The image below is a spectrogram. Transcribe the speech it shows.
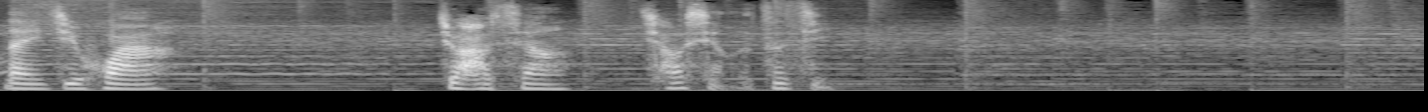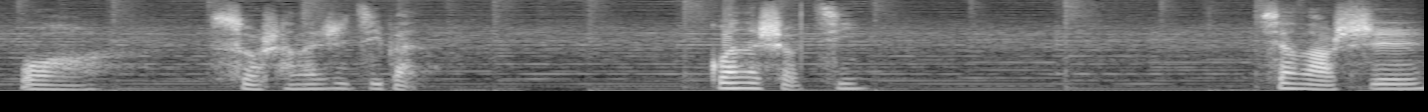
那一句话就好像敲醒了自己。我锁上了日记本，关了手机，向老师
